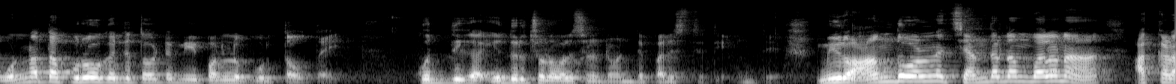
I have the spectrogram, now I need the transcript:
ఉన్నత పురోగతితోటి మీ పనులు పూర్తవుతాయి. కొద్దిగా ఎదురు చూడవలసినటువంటి పరిస్థితి అంతే. మీరు ఆందోళన చెందడం వలన అక్కడ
